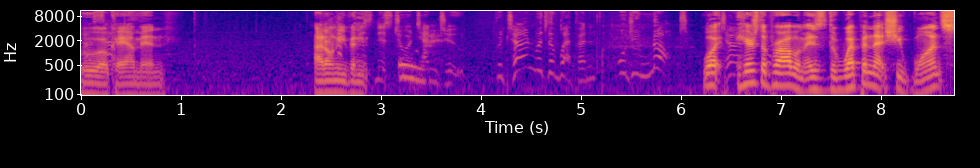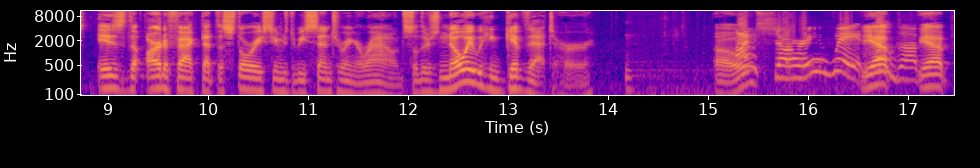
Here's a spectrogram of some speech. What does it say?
Ooh, okay. I'm in. I don't even to attend to. Return with the weapon, or do not. What? return Here's the problem: is the weapon that she wants is the artifact that the story seems to be centering around. So there's no way we can give that to her. Oh. I'm sorry. Wait. Yep. Hold up. Yep.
